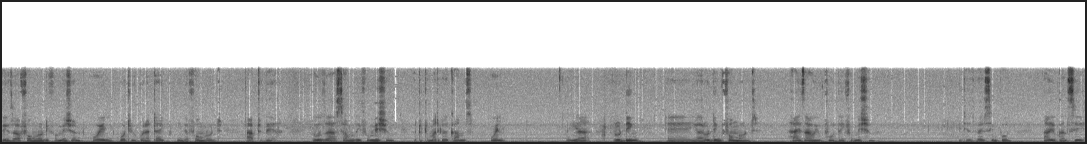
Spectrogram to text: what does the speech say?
These are form load information when what you're gonna type in the form load up to there. Those are some of the information that automatically comes when you are loading uh, you are form load how is how you put the information. It is very simple. Now you can see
